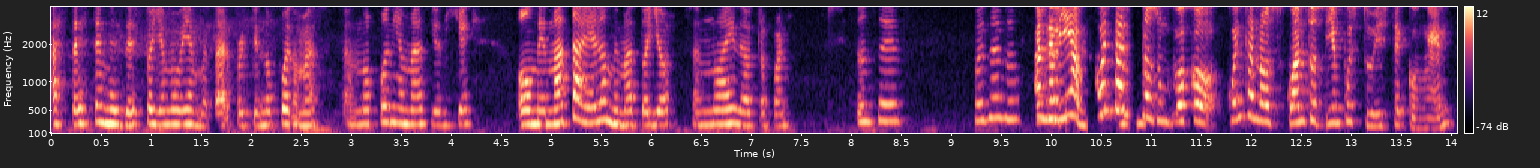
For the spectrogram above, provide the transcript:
hasta este mes de esto, yo me voy a matar porque no puedo más. O sea, no podía más. Yo dije, o me mata él o me mato yo. O sea, no hay de otra forma. Entonces, pues eso. Analia, cuéntanos un poco, cuéntanos cuánto tiempo estuviste con él.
